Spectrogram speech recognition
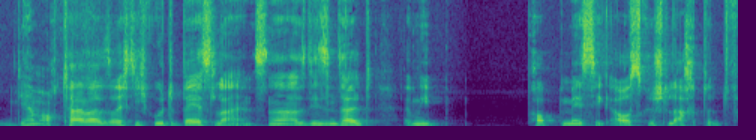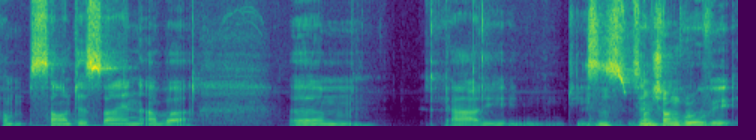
die haben auch teilweise richtig gute Basslines. Ne? Also die sind halt irgendwie popmäßig ausgeschlachtet vom Sounddesign, aber ähm, ja, die, die Es ist- sind man- schon groovy.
